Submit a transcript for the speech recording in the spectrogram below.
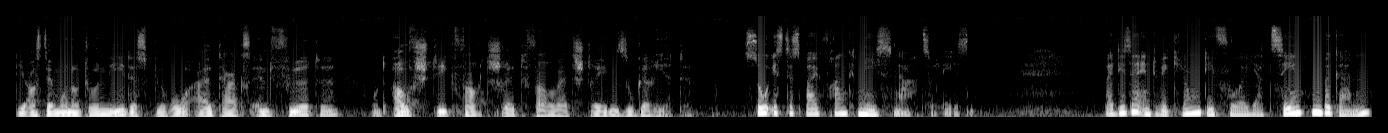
die aus der Monotonie des Büroalltags entführte und Aufstieg, Fortschritt, Vorwärtsstreben suggerierte. So ist es bei Frank Nies nachzulesen. Bei dieser Entwicklung, die vor Jahrzehnten begann,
